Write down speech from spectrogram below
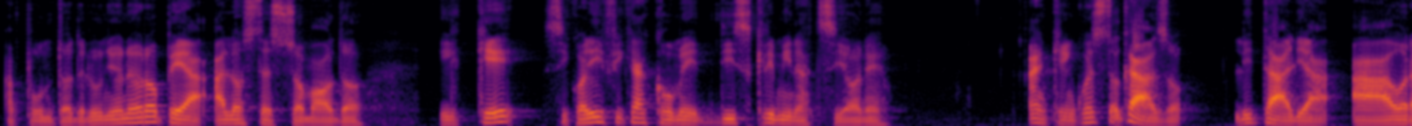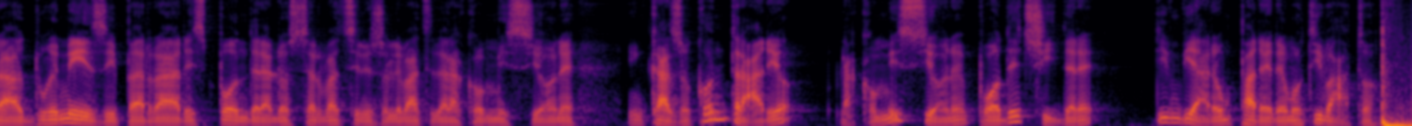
appunto dell'Unione Europea allo stesso modo, il che si qualifica come discriminazione. Anche in questo caso l'Italia ha ora due mesi per rispondere alle osservazioni sollevate dalla Commissione, in caso contrario la Commissione può decidere di inviare un parere motivato.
